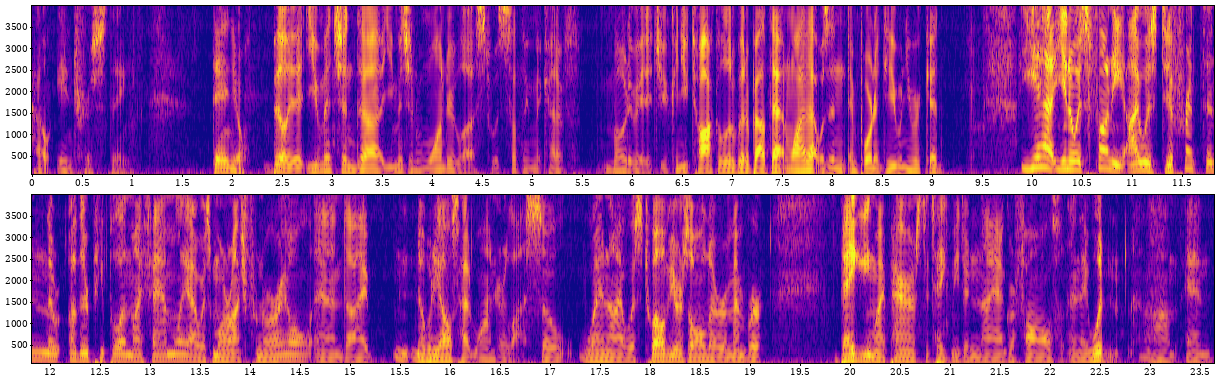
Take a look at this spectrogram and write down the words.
How interesting, Daniel. Bill, you mentioned uh, you mentioned wanderlust was something that kind of motivated you. Can you talk a little bit about that and why that was in, important to you when you were a kid? Yeah, you know, it's funny. I was different than the other people in my family. I was more entrepreneurial, and I n- nobody else had wanderlust. So when I was 12 years old, I remember begging my parents to take me to Niagara Falls, and they wouldn't. Um, and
